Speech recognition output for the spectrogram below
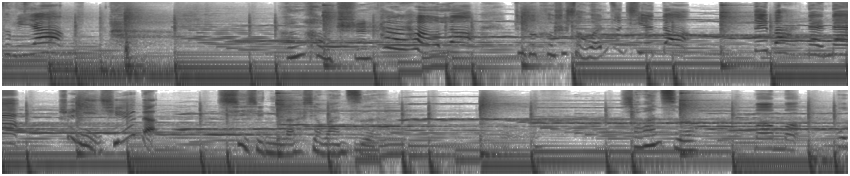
怎么样？很好吃。太好了，这个可是小丸子切的，对吧，奶奶？是你切的，谢谢你了，小丸子。小丸子，妈妈，我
